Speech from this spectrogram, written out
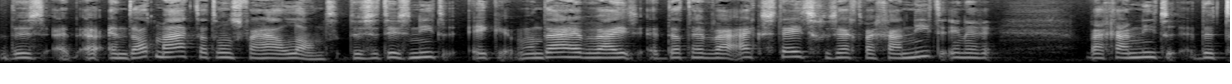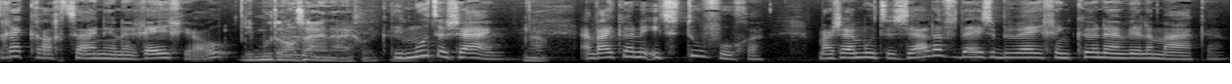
dus, uh, en dat maakt dat ons verhaal landt. Dus het is niet. Ik, want daar hebben wij, dat hebben wij eigenlijk steeds gezegd. Wij gaan niet in een. Wij gaan niet de trekkracht zijn in een regio. Die moet er al zijn eigenlijk. Die moet er zijn. Ja. En wij kunnen iets toevoegen. Maar zij moeten zelf deze beweging kunnen en willen maken.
